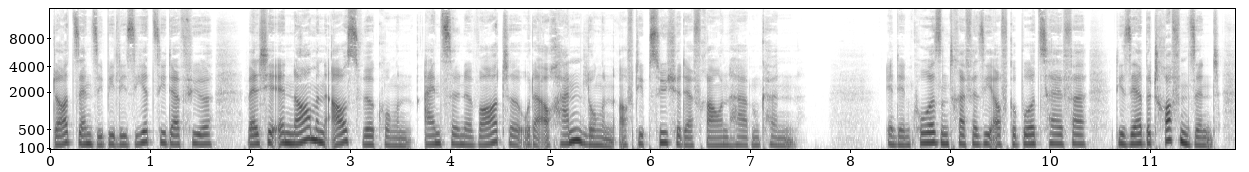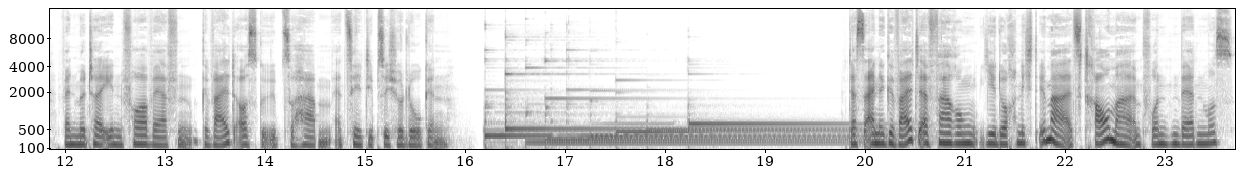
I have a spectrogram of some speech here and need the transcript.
Dort sensibilisiert sie dafür, welche enormen Auswirkungen einzelne Worte oder auch Handlungen auf die Psyche der Frauen haben können. In den Kursen treffe sie auf Geburtshelfer, die sehr betroffen sind, wenn Mütter ihnen vorwerfen, Gewalt ausgeübt zu haben, erzählt die Psychologin. Dass eine Gewalterfahrung jedoch nicht immer als Trauma empfunden werden muss,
